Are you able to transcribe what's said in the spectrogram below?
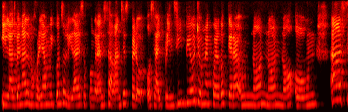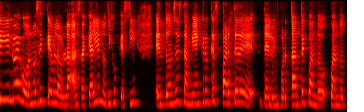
y las ven a lo mejor ya muy consolidadas o con grandes avances, pero, o sea, al principio yo me acuerdo que era un no, no, no, o un, ah, sí, luego, no sé qué, bla, bla, hasta que alguien nos dijo que sí. Entonces también creo que es parte de, de lo importante cuando, cuando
